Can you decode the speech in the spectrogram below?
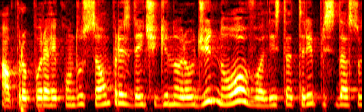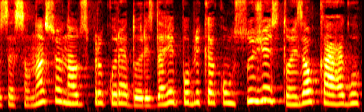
Ao propor a recondução, o presidente ignorou de novo a lista tríplice da Associação Nacional dos Procuradores da República com sugestões ao cargo,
